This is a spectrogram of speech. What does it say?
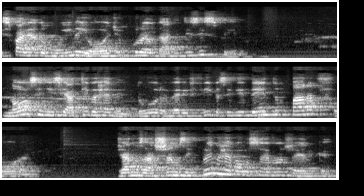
espalhando ruína e ódio, crueldade e desespero. Nossa iniciativa redentora verifica-se de dentro para fora. Já nos achamos em plena revolução evangélica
